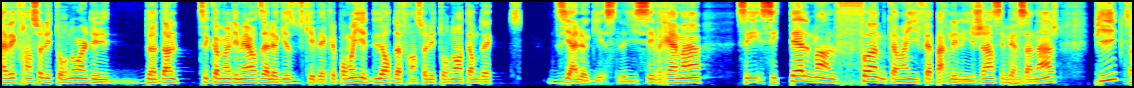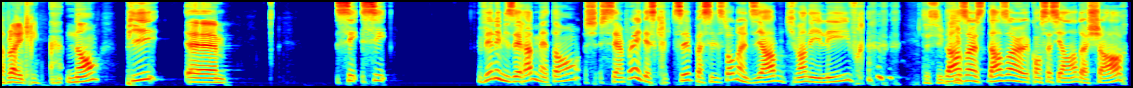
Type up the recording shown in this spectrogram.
avec François Letourneau, un des, de- dans le- comme un des meilleurs dialoguistes du Québec. là. Pour moi, il est de l'ordre de François Letourneau en termes de dialoguiste. C'est vraiment. C'est tellement le fun comment il fait parler les gens, ses Mhm. personnages. Puis, Ça pleure écrit. non. Puis, euh, c'est. Ville et Misérable, mettons, c'est un peu indescriptible parce que c'est l'histoire d'un diable qui vend des livres dans un, dans un concessionnaire de char.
